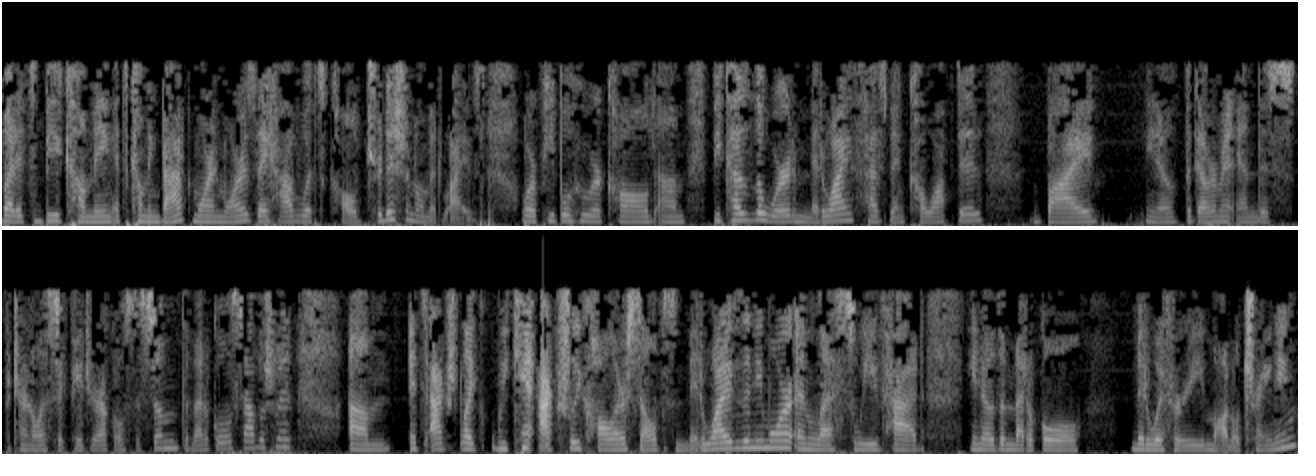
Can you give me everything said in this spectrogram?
but it's becoming, it's coming back more and more as they have what's called traditional midwives, or people who are called, um, because the word midwife has been co-opted by you know the government and this paternalistic patriarchal system, the medical establishment. Um, it's actually like we can't actually call ourselves midwives anymore unless we've had, you know, the medical midwifery model training.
